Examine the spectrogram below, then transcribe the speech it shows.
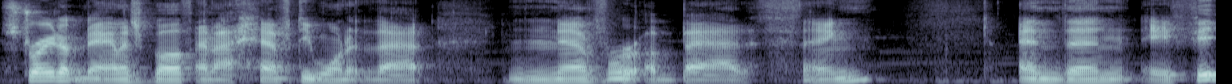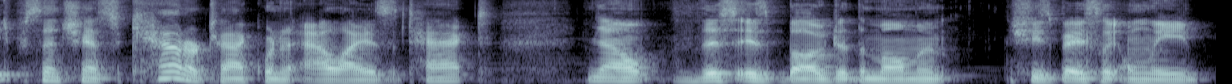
straight up damage buff, and a hefty one at that. never a bad thing. And then a 50% chance to counterattack when an ally is attacked. Now, this is bugged at the moment. She's basically only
